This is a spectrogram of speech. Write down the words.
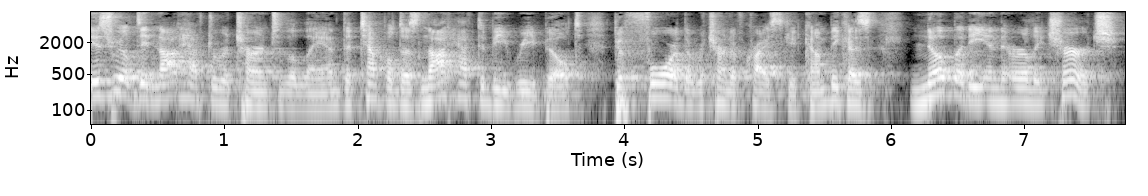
Israel did not have to return to the land. The temple does not have to be rebuilt before the return of Christ could come because nobody in the early church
